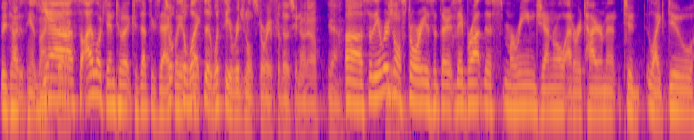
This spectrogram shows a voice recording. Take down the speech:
they tied his hands behind Yeah, his back. so I looked into it because that's So, exactly. so what's like- the what's the original story for those who don't know? yeah. Uh, so the original story is that they they brought this Marine general out of retirement to like do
